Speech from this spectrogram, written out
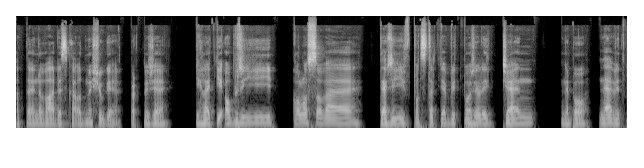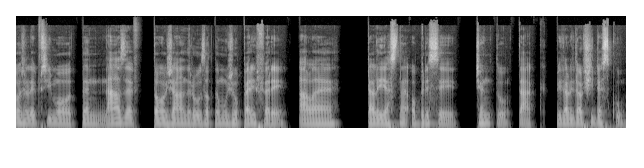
A to je nová deska od Meshuge, protože tihleti obří kolosové, kteří v podstatě vytvořili gen, nebo ne vytvořili přímo ten název toho žánru, za to můžou perifery, ale dali jasné obrysy Gentu, tak vydali další desku,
